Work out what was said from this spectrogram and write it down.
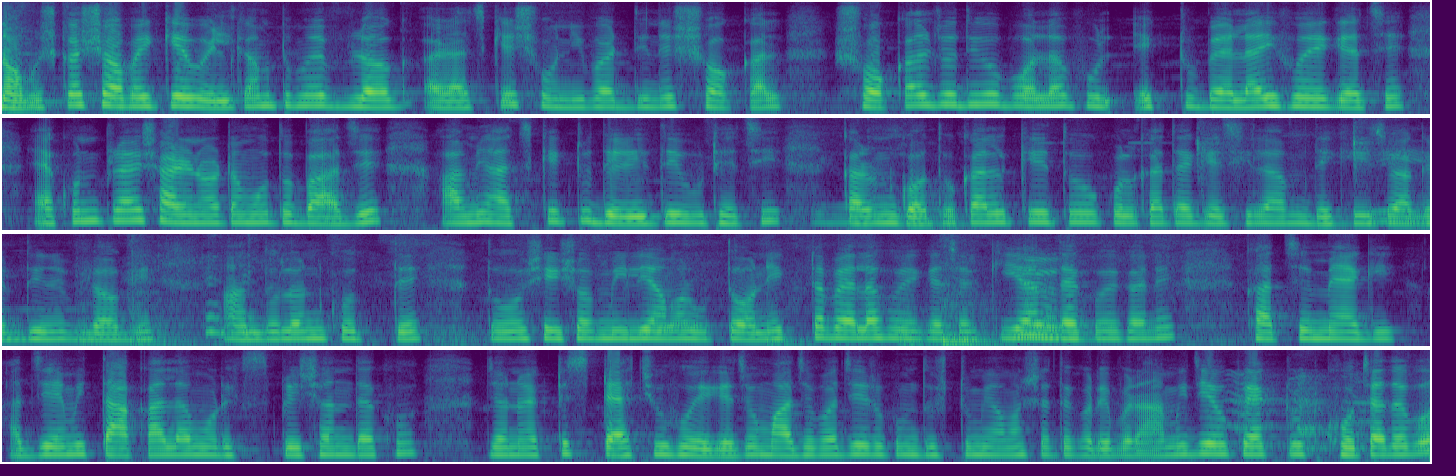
নমস্কার সবাইকে ওয়েলকাম টু মাই ব্লগ আর আজকে শনিবার দিনের সকাল। সকাল যদিও বলা ভুল একটু বেলাই হয়ে গেছে। এখন প্রায় সাড়ে নটা মতো বাজে। আমি আজকে একটু দেরিতে উঠেছি কারণ গতকালকে তো কলকাতায় গেছিলাম দেখিয়েছি আগের দিনের ব্লগে আন্দোলন করতে। তো সেই সব মিলিয়ে আমার উঠতে অনেকটা বেলা হয়ে গেছে। আর কিয়ান দেখো এখানে খাচ্ছে ম্যাগি। আর যে আমি তাকালাম ওর এক্সপ্রেশন দেখো যেন একটা স্ট্যাচু হয়ে গেছে। ও মাঝে মাঝে এরকম দুষ্টুমি আমার সাথে করে। এবার আমি যে ওকে একটু খোঁচা দেবো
